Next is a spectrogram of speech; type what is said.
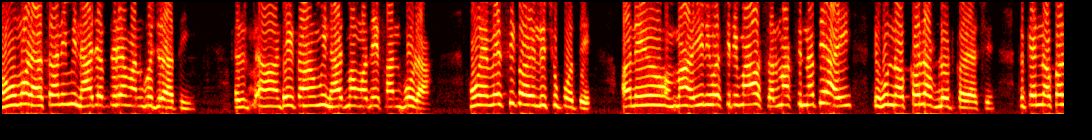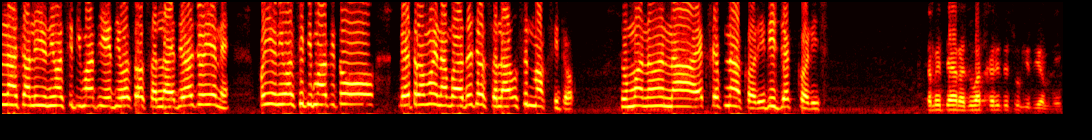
હું મોડાસાની મિનહાજ અબ્દુરહેમાન ગુજરાતી. અ, ઠેકાણું મિનહાજમાં મદે ભોરા. હું એમએસસી કરેલી છું પોતે. અને મારી યુનિવર્સિટીમાં અસલ માર્કશીટ નથી આવી તે હું નકલ અપલોડ કર્યા છે. તો કે નકલ ના ચાલે યુનિવર્સિટીમાંથી એ દિવસ અસલ લાવી દેવા જોઈએ ને. પણ યુનિવર્સિટીમાંથી તો બે ત્રણ મહિના બાદ જ અસલ આવશે ને માર્કશીટો. તો મને ના એક્સેપ્ટ ના કરી રિજેક્ટ કરી છે. તમે ત્યાં રજૂઆત કરી તો શું કીધું એમને?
